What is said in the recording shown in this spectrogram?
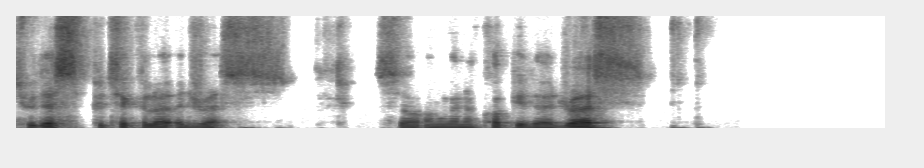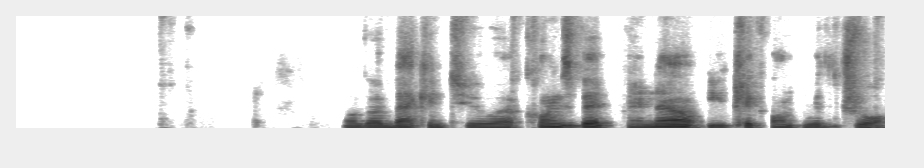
to this particular address. So I'm going to copy the address I'll go back into uh, CoinsBit and now you click on withdraw.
